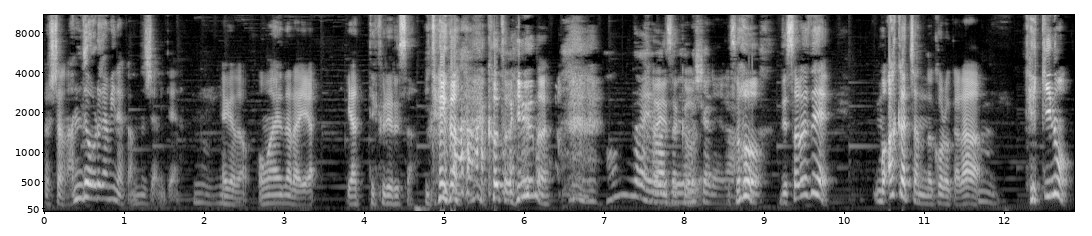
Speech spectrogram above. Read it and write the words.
そしたら、なんで俺が見なあかんのじゃ、みたいな。うん。だけど、お前ならや、やってくれるさ、みたいな ことを言うのよ。そんなん言われしかねえな。そう。で、それで、もう赤ちゃんの頃から、うん。敵の、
